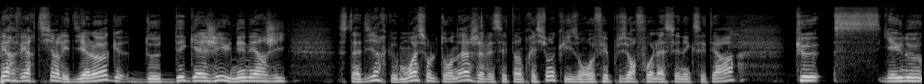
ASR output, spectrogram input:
pervertir les dialogues, de dégager une énergie. C'est-à-dire que moi, sur le tournage, j'avais cette impression qu'ils ont refait plusieurs fois la scène, etc. Qu'il y a une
